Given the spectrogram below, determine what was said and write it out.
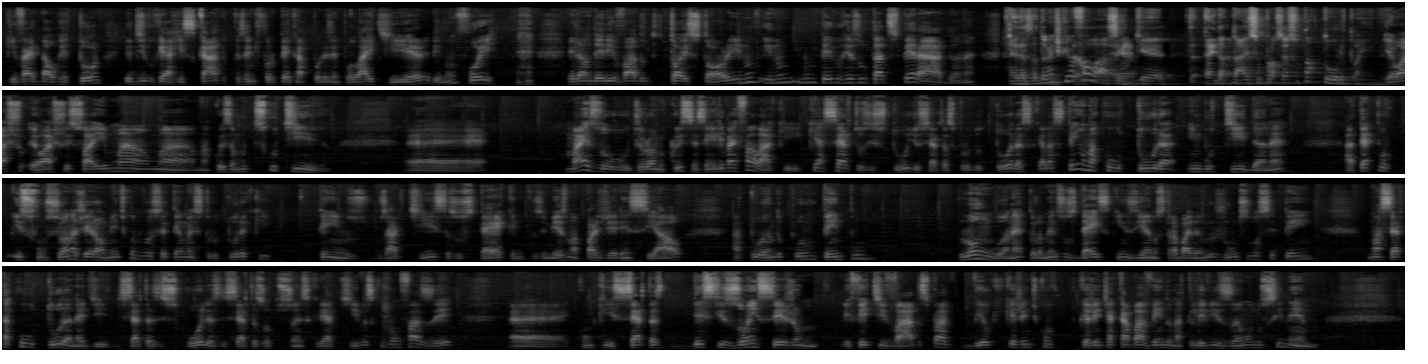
que vai dar o retorno. Eu digo que é arriscado, porque se a gente for pegar, por exemplo, Lightyear, ele não foi. ele é um derivado do Toy Story e não, e não, não teve o resultado esperado, né? Era exatamente o que eu ia então, falar, assim, é. que é, ainda tá, esse processo tá torto ainda. Eu acho, eu acho isso aí uma, uma, uma coisa muito discutível. É, mas o Jerome Christensen ele vai falar que, que há certos estúdios, certas produtoras, que elas têm uma cultura embutida, né? Até por isso funciona geralmente quando você tem uma estrutura que tem os, os artistas, os técnicos e mesmo a parte gerencial atuando por um tempo longo, né? Pelo menos uns 10, 15 anos trabalhando juntos, você tem uma certa cultura, né? De, de certas escolhas, de certas opções criativas que vão fazer é, com que certas decisões sejam efetivadas para ver o que, que, a gente, que a gente acaba vendo na televisão ou no cinema.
